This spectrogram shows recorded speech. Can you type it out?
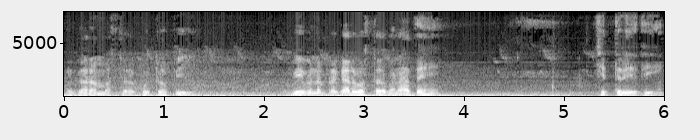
कोई गर्म वस्त्र, कोई टोपी, विभिन्न प्रकार वस्त्र बनाते हैं। चित्र यदि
